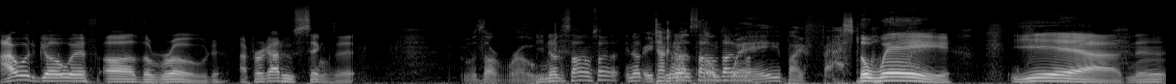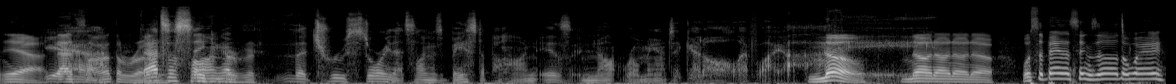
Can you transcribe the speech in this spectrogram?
I would go with uh, "The Road." I forgot who sings it. With the road. You know the song I'm talking. You know, Are you talking know about the song I'm "The talking about? Way" by Fast? The way. Yeah. yeah. Yeah, That song, not the road. That's a song you of the true story that song is based upon is not romantic at all. FYI. No. No, no, no, no. What's the band that sings The Way?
